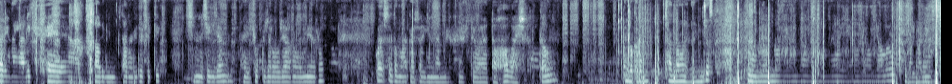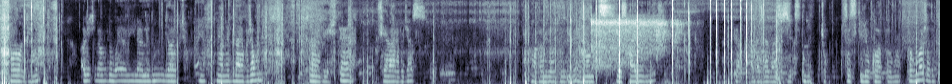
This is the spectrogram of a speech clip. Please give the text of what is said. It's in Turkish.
arkadaşlar yine geldik. Ee, daha bir tane video çektik. Şimdi çekeceğim. Ee, çok güzel olacağını umuyorum. Başladım arkadaşlar yeniden bir videoya daha başladım. Hadi bakalım bir tane daha oynayacağız. Arkadaşlar ben bunu bayağı bir ilerledim. Bir daha yapacağım. Ben yani bir daha yapacağım. Böyle işte şeyler yapacağız. Bakalım gördüğünüz gibi Elmont vesaire Bir dakika arkadaşlar ben sesi kıstım. Çok ses geliyor kulaklığıma. Tamam başladık.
